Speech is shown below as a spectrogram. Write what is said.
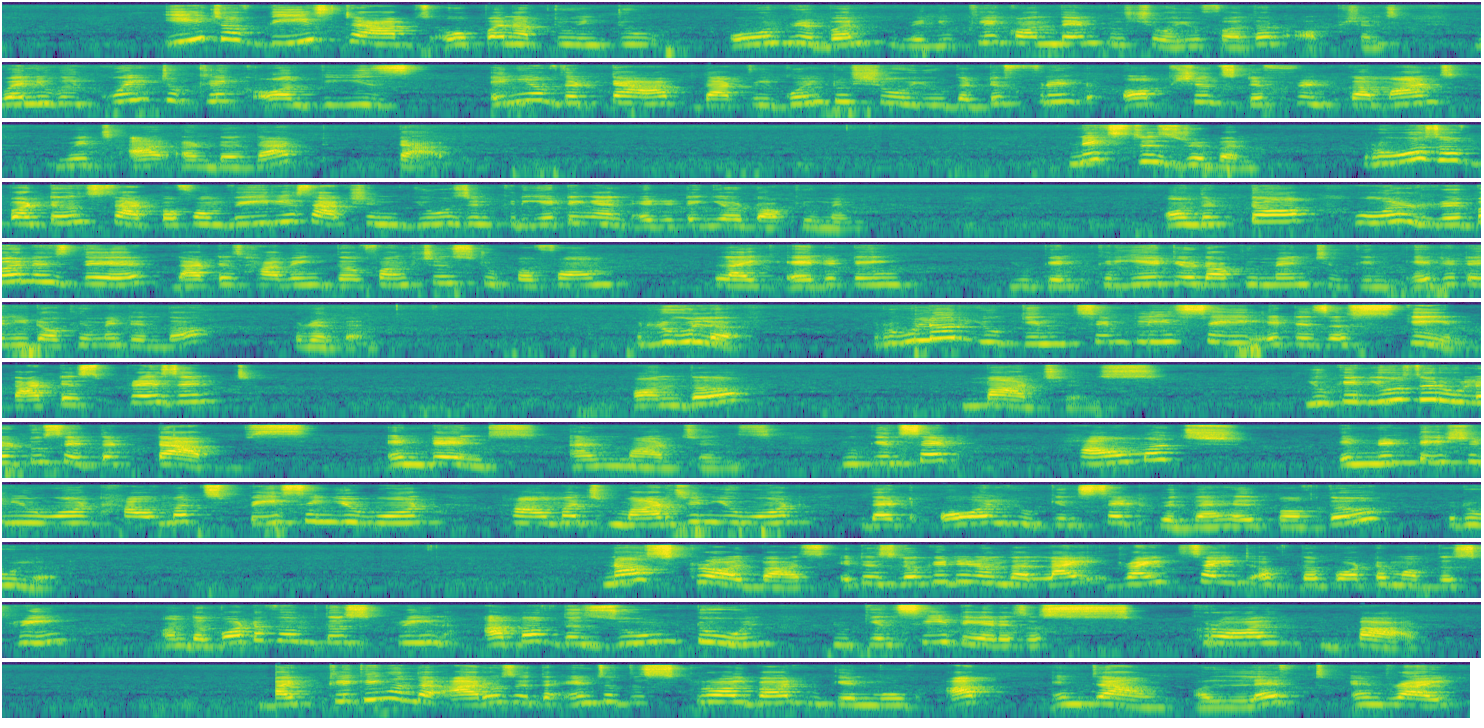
Each of these tabs open up to into own ribbon when you click on them to show you further options. When you will going to click on these any of the tab that will going to show you the different options, different commands which are under that tab. Next is ribbon. Rows of buttons that perform various actions used in creating and editing your document. On the top whole ribbon is there that is having the functions to perform like editing. You can create your document, you can edit any document in the ribbon. Ruler. Ruler you can simply say it is a scale that is present on the margins. You can use the ruler to set the tabs, indents and margins. You can set how much indentation you want, how much spacing you want, how much margin you want that all you can set with the help of the ruler. Now scroll bars. It is located on the right side of the bottom of the screen. On the bottom of the screen above the zoom tool, you can see there is a scroll bar. By clicking on the arrows at the ends of the scroll bar, you can move up and down or left and right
